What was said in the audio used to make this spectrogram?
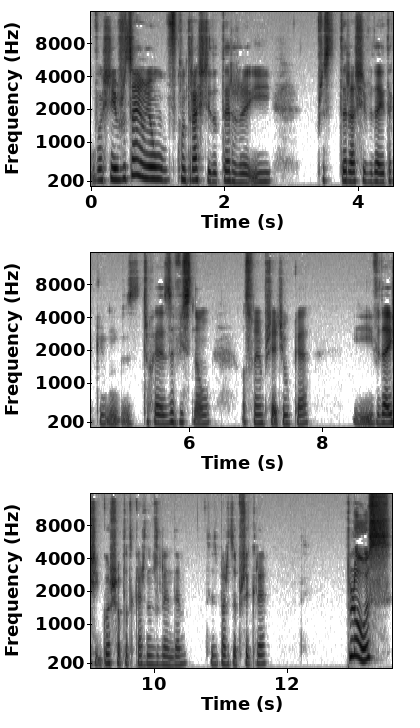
właśnie wrzucają ją w kontraście do Terry i przez teraz się wydaje takim trochę zawisną o swoją przyjaciółkę i wydaje się gorsza pod każdym względem. To jest bardzo przykre. Plus,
